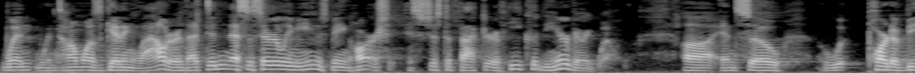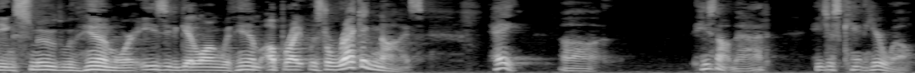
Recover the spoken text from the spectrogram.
when, when Tom was getting louder, that didn't necessarily mean he was being harsh. It's just a factor of he couldn't hear very well. Uh, and so w- part of being smooth with him or easy to get along with him upright was to recognize, hey, uh, he's not mad. He just can't hear well.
